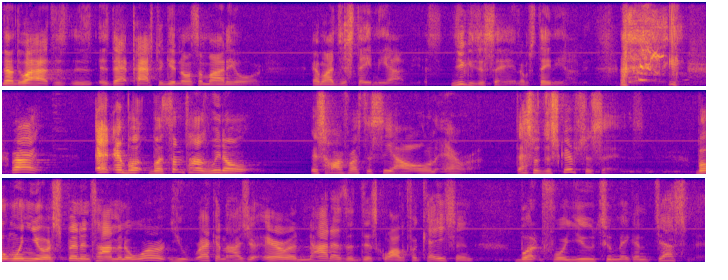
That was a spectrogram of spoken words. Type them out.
Now do I have to is, is that pastor getting on somebody or am I just stating the obvious? You can just say it. I'm stating the obvious, right? And, and but, but sometimes we don't, it's hard for us to see our own error. That's what the scripture says. But when you're spending time in the Word, you recognize your error not as a disqualification, but for you to make adjustments.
